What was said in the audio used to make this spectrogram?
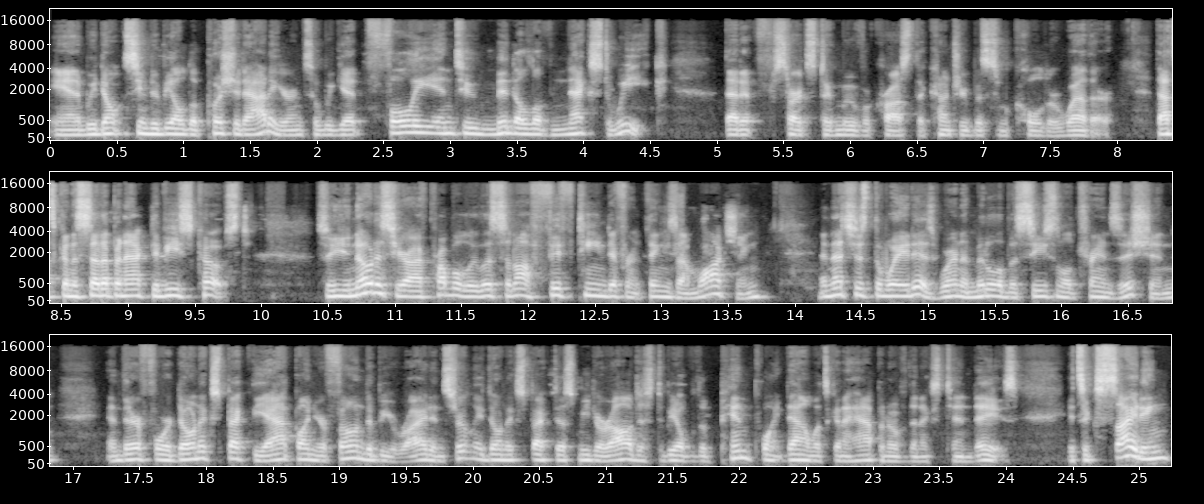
And we don't seem to be able to push it out of here until we get fully into middle of next week that it starts to move across the country with some colder weather. That's going to set up an active East Coast. So you notice here, I've probably listed off 15 different things I'm watching. And that's just the way it is. We're in the middle of a seasonal transition. And therefore, don't expect the app on your phone to be right. And certainly don't expect us meteorologists to be able to pinpoint down what's going to happen over the next 10 days. It's exciting,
